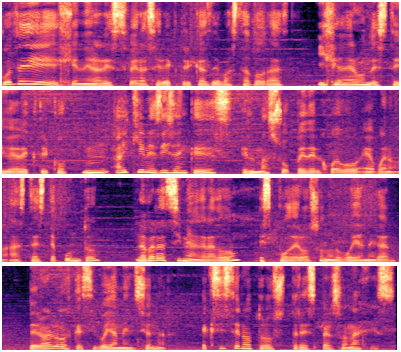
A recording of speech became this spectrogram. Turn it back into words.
puede generar esferas eléctricas devastadoras y generar un destello eléctrico. Mm, hay quienes dicen que es el más sope del juego, eh, bueno, hasta este punto. La verdad sí me agradó, es poderoso, no lo voy a negar, pero algo que sí voy a mencionar. Existen otros tres personajes,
